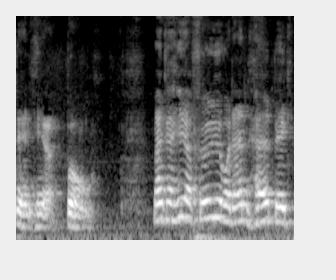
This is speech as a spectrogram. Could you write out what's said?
den her bog. Man kan her følge, hvordan Halbæk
